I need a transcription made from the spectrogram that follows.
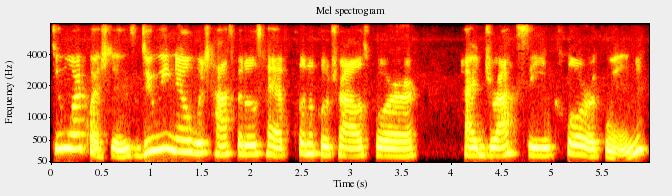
Two more questions. Do we know which hospitals have clinical trials for hydroxychloroquine?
